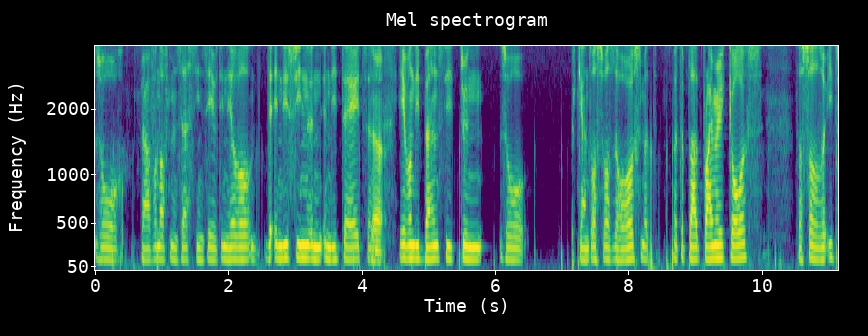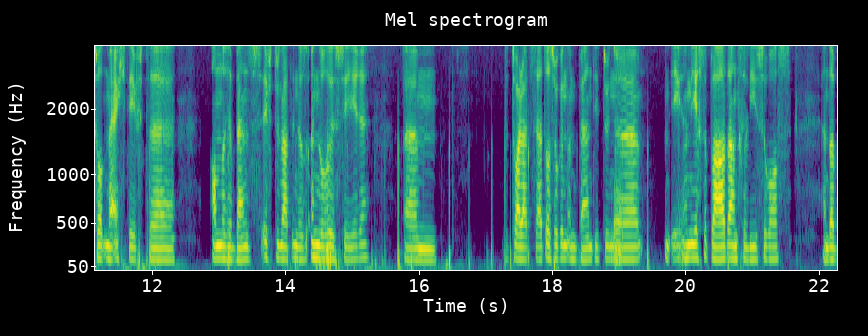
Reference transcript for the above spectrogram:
zo ja, vanaf mijn 16, 17 heel veel de indie scene in, in die tijd. En Ja. een van die bands die toen zo bekend was, was The Horse met, met de plaat Primary Colors. Dat was wel zoiets wat me echt heeft eh, andere bands heeft toen laten introduceren. Ehm de Twilight Set was ook een, een band die toen Ja. eh, hun eerste plaat aan het releasen was. En dat,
